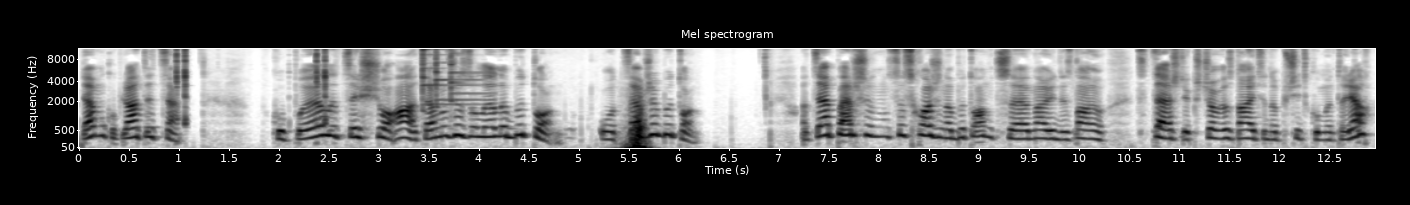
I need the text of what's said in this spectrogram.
Йдемо купляти це. Купили це що? А, це ми вже залили бетон. О, це вже бетон. А це перше, ну це схоже на бетон, це навіть не знаю. Це теж, якщо ви знаєте, напишіть в коментарях.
